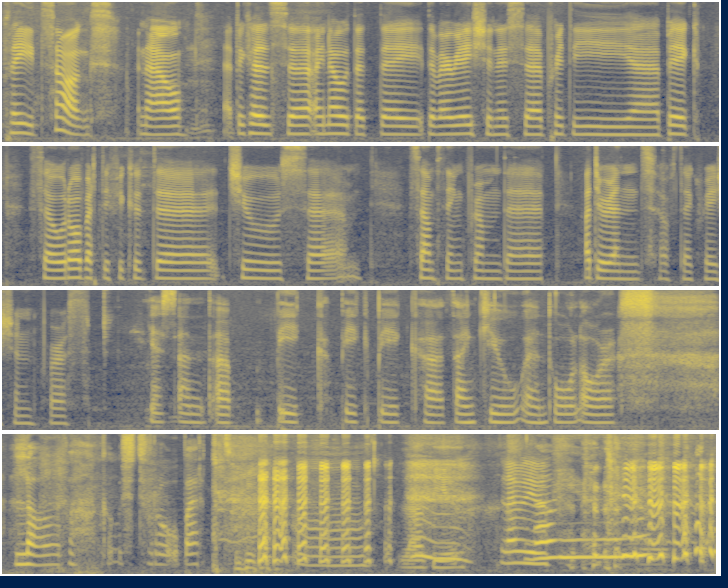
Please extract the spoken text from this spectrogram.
played songs now uh, because uh, I know that they the variation is uh, pretty uh, big. So Robert, if you could uh, choose um, something from the other end of the creation for us. Yes, and a big, big, big uh, thank you and all our love goes to Robert. Mm, Love you. Love you. love you.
